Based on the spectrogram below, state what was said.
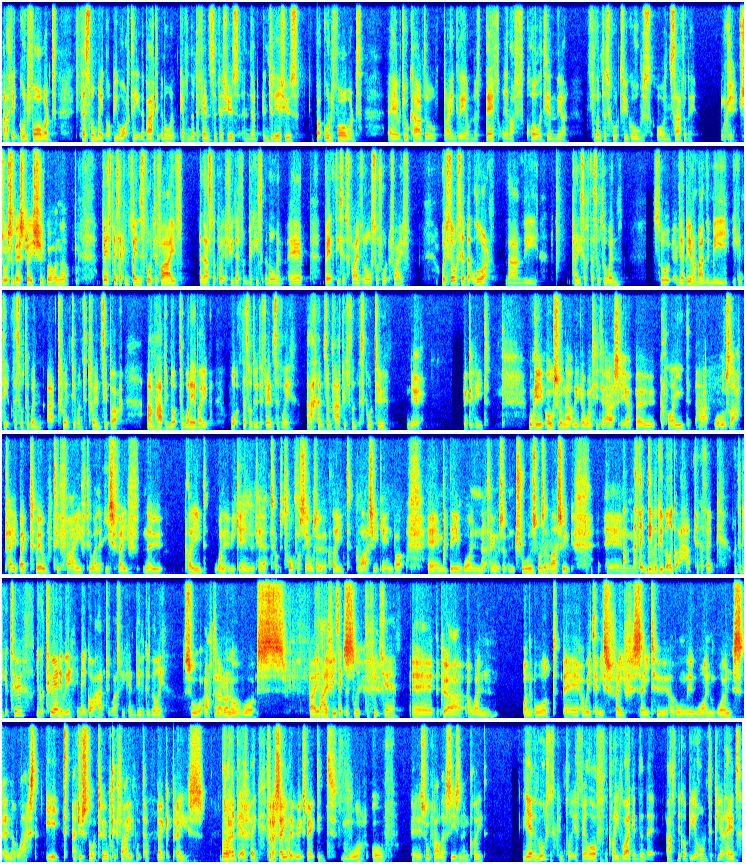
And I think going forward, Thistle might not be watertight at the back at the moment, given their defensive issues and their injury issues. But going forward, uh, with Joe Cardle, Brian Graham, there's definitely enough quality in there for them to score two goals on Saturday. Okay, so what's the best price you've got on that? Best price I can find is four to five, and that's with quite a few different bookies at the moment. Uh, Bet three six five are also four to five, which is obviously a bit lower than the price of Thistle to win. So if you're a braver man than me, you can take Thistle to win at twenty one to twenty, but I'm happy not to worry about what Thistle do defensively, and I'm happy for them to score two. Yeah, agreed. Okay, also in that league, I wanted to ask you about Clyde at what looks like a pretty big 12 to 5 to win at East Fife. Now, Clyde won at the weekend. We kind of t- talked ourselves out of Clyde last weekend, but um, they won, I think it was at Montrose, was it last week? Um, I think David Goodwillie got a hat trick, I think. Or did he get two? He got two anyway. He might have got a hat trick last weekend, David Goodwillie. So after a run of what's five, five defeats, six defeats, yeah. Uh, they put a, a win on the board uh, away to an East Fife side who have only won once in the last eight. I just thought 12 to 5 looked a big price. Well, I think a, it is big. For a side I, that we expected more of uh, so far this season in Clyde. Yeah, the rules just completely fell off the Clyde wagon, didn't it? After they got beat at home to Peterhead.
